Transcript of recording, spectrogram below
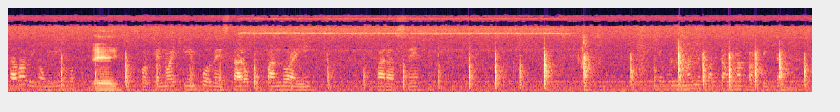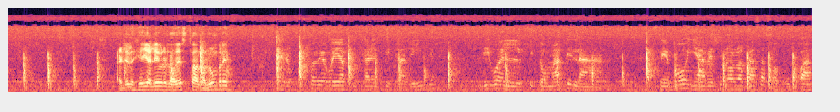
sábado y domingo. Ey, porque no hay tiempo de estar ocupando ahí para hacer. Nomás me falta una papita, ahí le dejé ya libre la de esta, la lumbre. pero pues todavía voy a picar el picadillo. Digo el jitomate y la cebolla, a ver si no lo alcanzas a ocupar.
